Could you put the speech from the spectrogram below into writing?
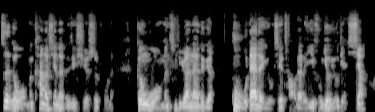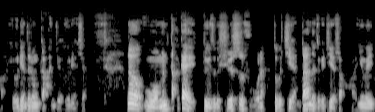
这个我们看到现在的这些学士服呢，跟我们 原来这个古代的有些朝代的衣服又有点像啊，有点这种感觉，有点像。那我们大概对这个学士服呢，做个简单的这个介绍啊。因为，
